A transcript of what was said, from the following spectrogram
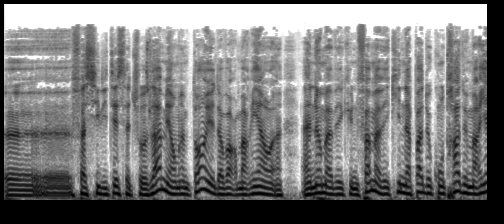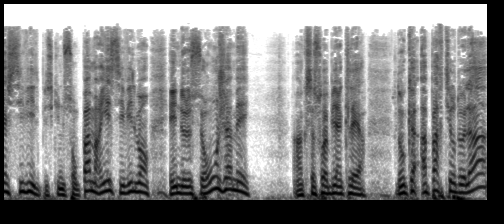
euh, facilité cette chose-là, mais en même temps et d'avoir marié un, homme avec une femme avec qui il n'a pas de contrat de mariage civil, puisqu'ils ne sont pas mariés civilement et ils ne le seront jamais. Hein, que ça soit bien clair. Donc à, partir de là,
